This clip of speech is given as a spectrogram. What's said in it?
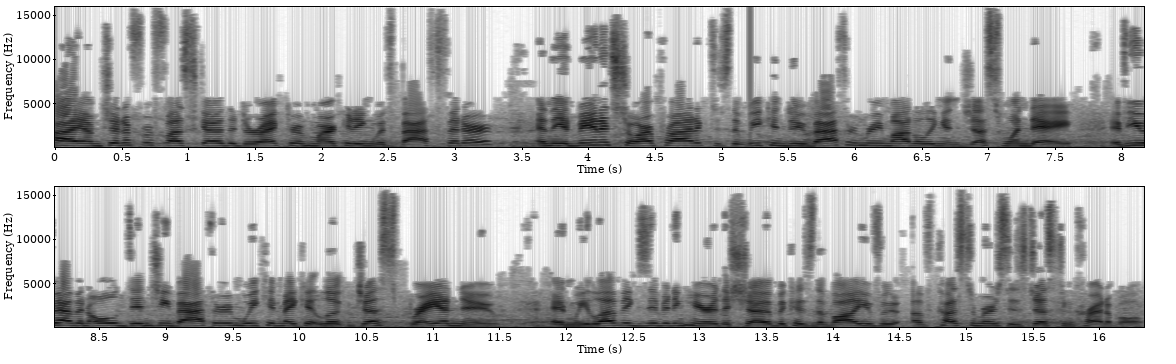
Hi, I'm Jennifer Fusco, the Director of Marketing with Bath Fitter, and the advantage to our product is that we can do bathroom remodeling in just one day. If you have an old dingy bathroom, we can make it look just brand new. And we love exhibiting here at the show because the volume of, customers is just incredible.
